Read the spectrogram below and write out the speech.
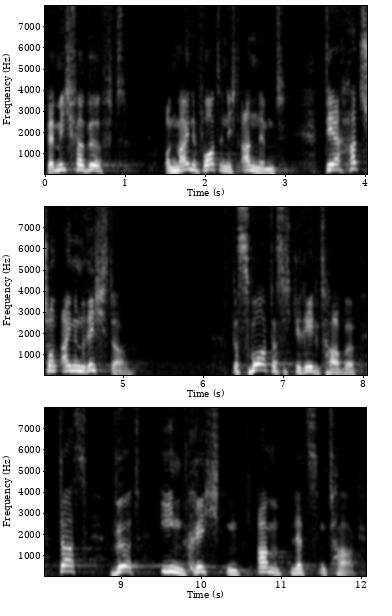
wer mich verwirft und meine Worte nicht annimmt, der hat schon einen Richter. Das Wort, das ich geredet habe, das wird ihn richten am letzten Tag.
